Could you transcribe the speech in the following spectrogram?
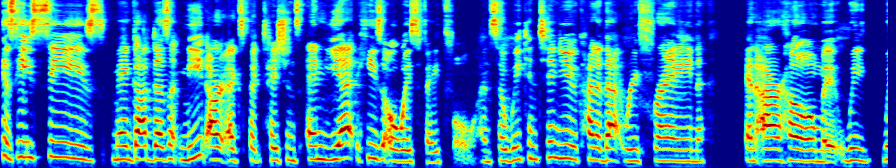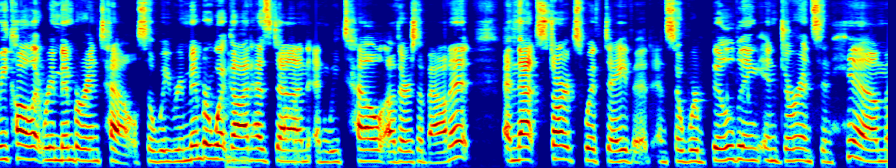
Because he sees, man, God doesn't meet our expectations and yet he's always faithful. And so we continue kind of that refrain in our home. It, we, we call it remember and tell. So we remember what God mm-hmm. has done and we tell others about it. And that starts with David. And so we're building endurance in him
